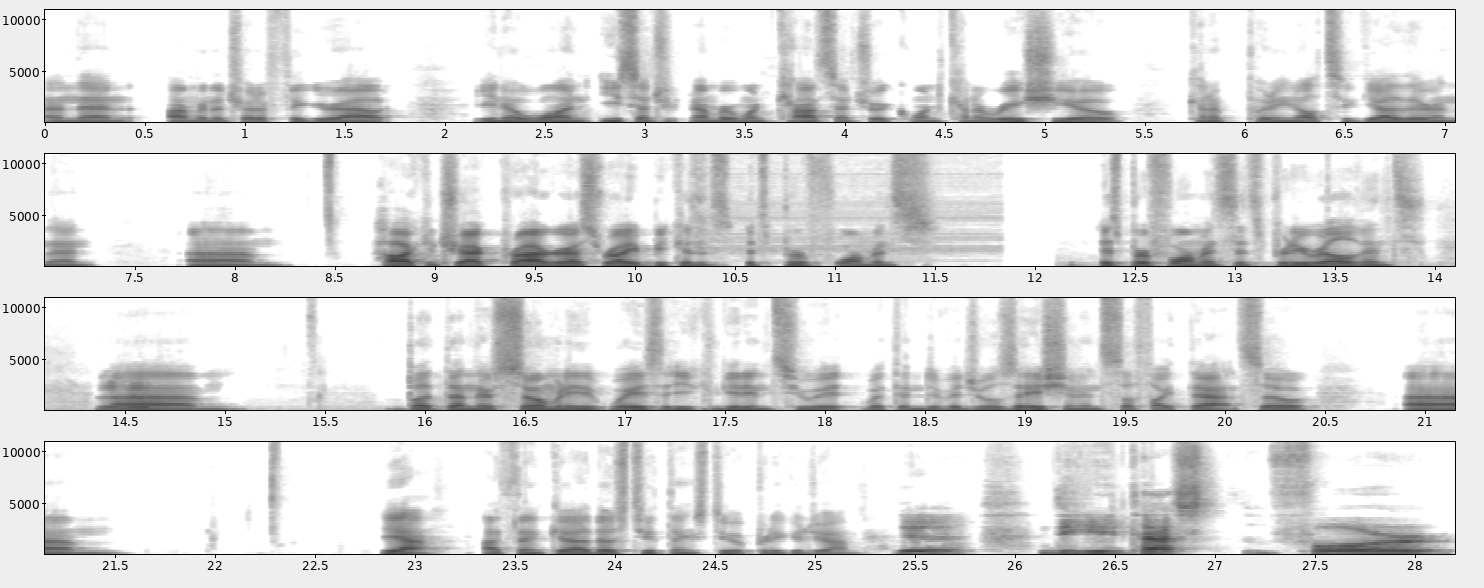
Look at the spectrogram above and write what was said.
And then i'm going to try to figure out you know one eccentric number one concentric one kind of ratio kind of putting it all together and then um, how i can track progress right? Because it's it's performance. It's performance it's pretty relevant mhm. um, but then there's so many ways that you can get into it with individualization and stuff like that. So um, yeah i think uh, those two things do a pretty good job Yeah. Do you test for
